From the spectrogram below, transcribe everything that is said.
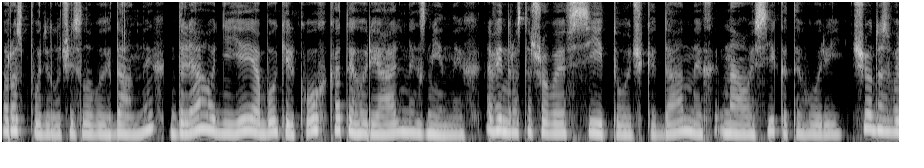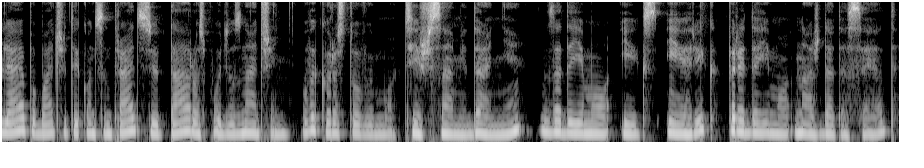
розподілу числових даних для однієї або кількох категоріальних змінних. Він розташовує всі точки даних на осі категорій, що дозволяє побачити концентрацію та розподіл значень. Використовуємо ті ж самі дані, задаємо x, y, передаємо наш датасет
